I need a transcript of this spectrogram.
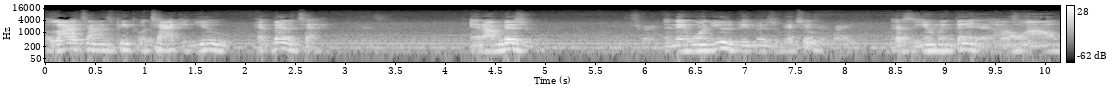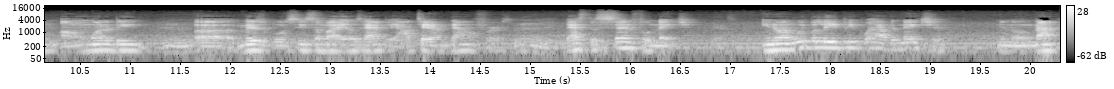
A lot of times, people attacking you have been attacked and are miserable, right. and they want you to be miserable too. Right. That's a human thing. Yeah, I don't, I don't, I don't want to be Mm. uh, miserable and see somebody else happy. I'll tear them down first. Mm. That's the sinful nature. Yes. You know, and we believe people have a nature. You know, not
